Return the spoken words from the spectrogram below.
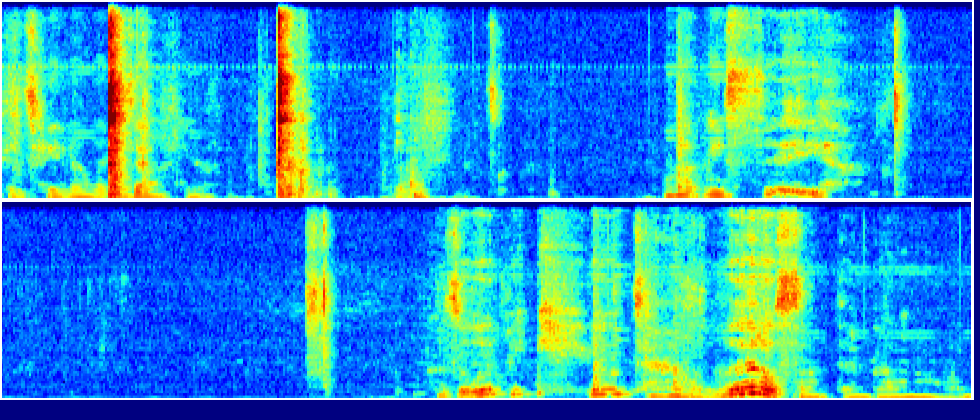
container right down here. Let me see. Because it would be cute to have a little something going on.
